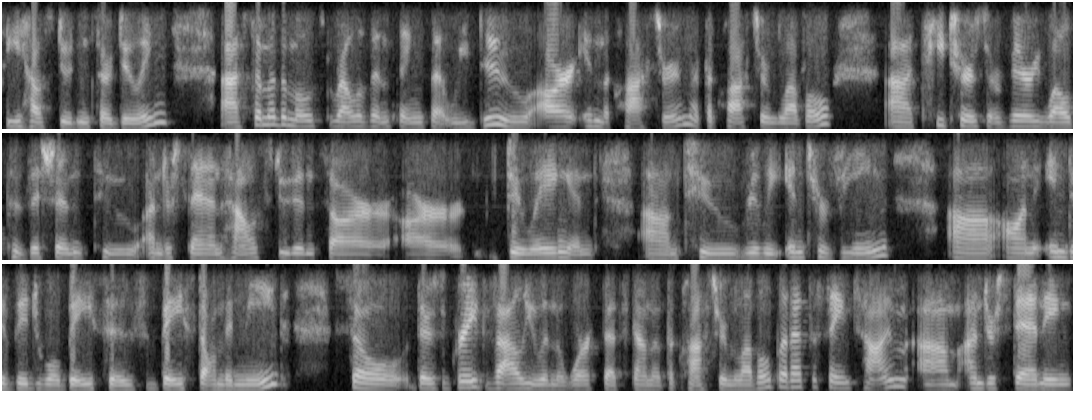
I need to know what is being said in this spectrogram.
see how students are doing. Uh, some of the most relevant things that we do are in the classroom, at the classroom level. Uh, teachers are very well positioned to understand how students are, are doing and um, to really intervene uh, on individual basis based on the need. So there's great value in the work that's done at the classroom level, but at the same time, um, understanding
